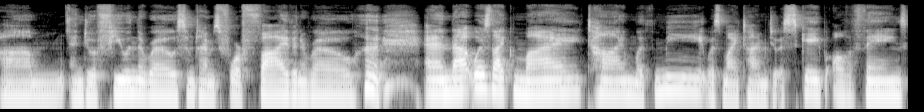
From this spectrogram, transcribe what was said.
um, and do a few in the row, sometimes four, five in a row. and that was like my time with me. It was my time to escape all the things.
